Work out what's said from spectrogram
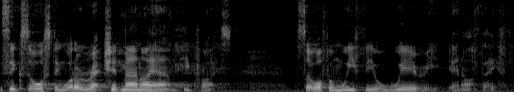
It's exhausting. What a wretched man I am, he cries. So often we feel weary in our faith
